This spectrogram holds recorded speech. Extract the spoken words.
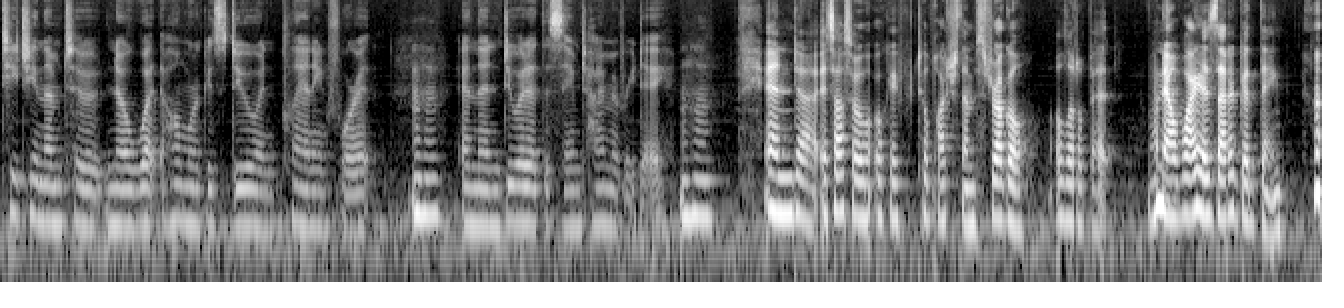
teaching them to know what homework is due and planning for it Mm-hmm. and then do it at the same time every day. Mm-hmm. And uh, it's also okay to watch them struggle a little bit. Now, why is that a good thing?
